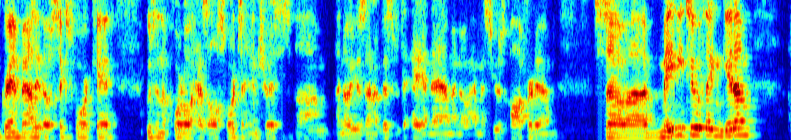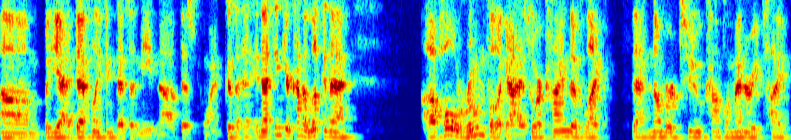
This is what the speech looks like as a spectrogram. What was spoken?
Grand Valley, though, six four kid who's in the portal has all sorts of interests. Um, I know he was on a visit to A and. I know MSU has offered him, so uh, maybe two if they can get him. Um, but yeah, I definitely think that's a need now at this point because, and I think you're kind of looking at a whole room full of guys who are kind of like that number two complementary type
